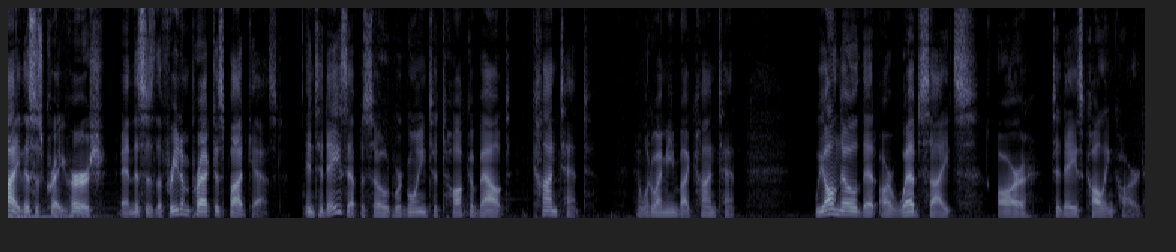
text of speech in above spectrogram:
Hi, this is Craig Hersch, and this is the Freedom Practice Podcast. In today's episode, we're going to talk about content. And what do I mean by content? We all know that our websites are today's calling card.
